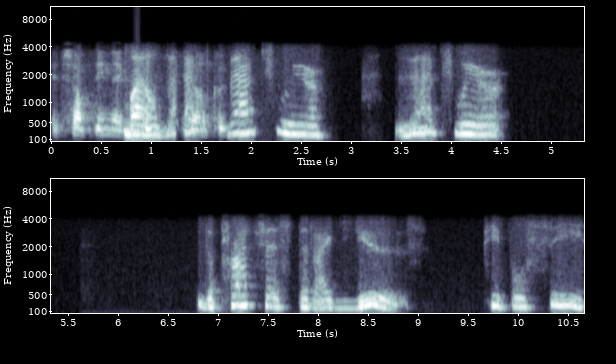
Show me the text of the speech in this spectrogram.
It's something that Well, could, that, you know could that's where that's where the process that I use, people see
